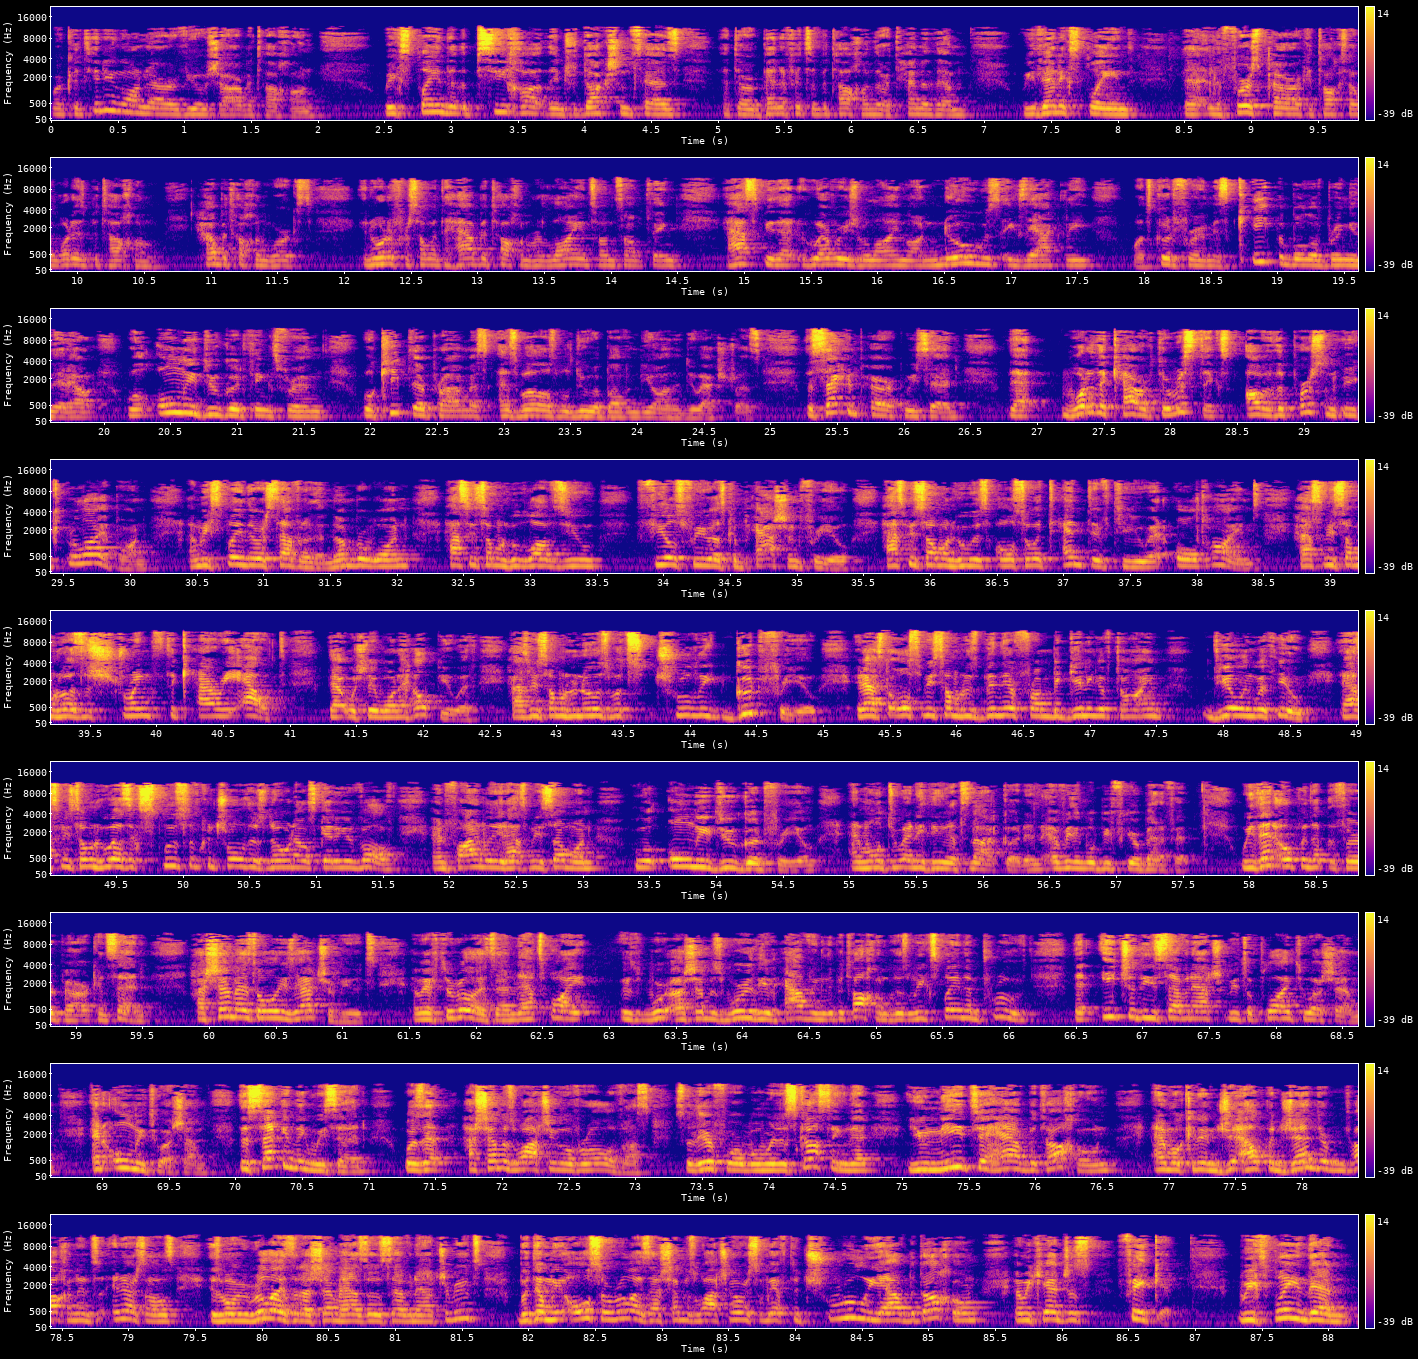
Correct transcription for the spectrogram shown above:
We're continuing on our review of Sha'ar B'tachon. We explained that the psicha, the introduction says that there are benefits of B'tachon, there are 10 of them. We then explained that in the first parak it talks about what is B'tachon, how B'tachon works. In order for someone to have B'tachon, reliance on something, it has to be that whoever he's relying on knows exactly what's good for him, is capable of bringing that out, will only do good things for him, will keep their promise, as well as will do above and beyond and do extras. The second parak we said that what are the characteristics of the person who you can rely upon? And we explained there are seven of them. Number one, has to be someone who loves you, feels for you, has compassion for you. Has to be someone who is also attentive to you at all times. Has to be someone who has the strength to carry out that which they want to help you with. Has to be someone who knows what's truly good for you. It has to also be someone who's been there from beginning of time dealing with you. It has to be someone who has exclusive control. There's no one else getting involved. And finally, it has to be someone who will only do good for you and won't do anything that's not good, and everything will be for your benefit. We then opened up the third parak and said, Hashem has all these attributes, and we have to realize that, and that's why Hashem is worthy of having the bitachon, because we explained and proved that each of these seven attributes apply to Hashem, and only to Hashem. The second thing we said was that Hashem is watching over all of us. So therefore, when we're discussing that you need to have bitachon, and what can help engender bitachon in ourselves, is when we realize that Hashem has those seven attributes, but then we also realize Hashem is watching over, so we have to truly have bitachon, and we can't just fake it. We explained then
